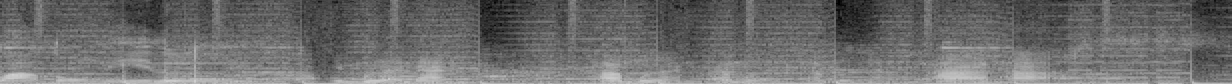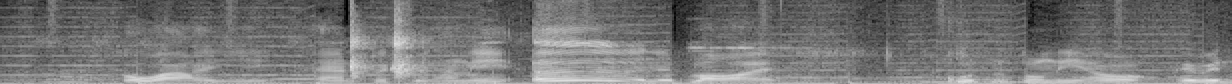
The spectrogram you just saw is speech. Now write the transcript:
วางตรงนี้เลยอ่าให้เหมือนนะ ถ้าเหมือนถ้าเหมือนถ้าเหมือนถ้าถ้าก็วางอย่างนี้แฮนด์ปิดไปทางนี้ เออเรียบร้อย กดตรงนี้ออกให้เป็น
